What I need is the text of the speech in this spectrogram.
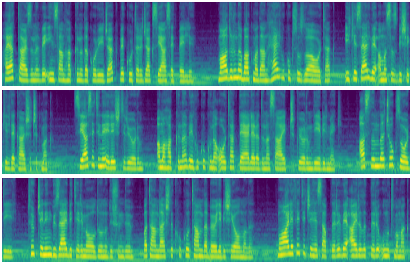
hayat tarzını ve insan hakkını da koruyacak ve kurtaracak siyaset belli. Mağduruna bakmadan her hukuksuzluğa ortak, ilkesel ve amasız bir şekilde karşı çıkmak. Siyasetini eleştiriyorum ama hakkına ve hukukuna ortak değerler adına sahip çıkıyorum diyebilmek. Aslında çok zor değil, Türkçenin güzel bir terimi olduğunu düşündüğüm, vatandaşlık hukuku tam da böyle bir şey olmalı. Muhalefet içi hesapları ve ayrılıkları unutmamak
